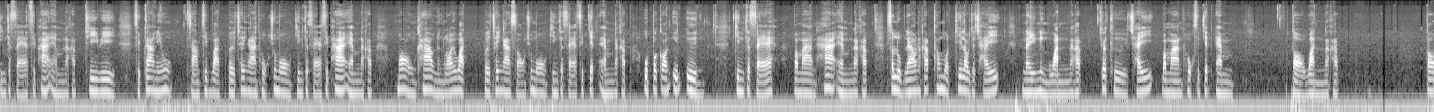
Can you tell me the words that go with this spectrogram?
กินกระแส 15 แอมป์นะครับ ทีวี 19 นิ้ว 30 วัตต์ เปิดใช้งาน 6 ชั่วโมง กินกระแส 15 แอมป์นะครับ หม้อหุงข้าว 100 วัตต์ เปิดใช้งาน 2 ชั่วโมง กินกระแส 17 แอมป์นะครับ อุปกรณ์อื่น ๆ กินกระแสประมาณ 5 แอมป์นะครับ สรุปแล้วนะครับ ทั้งหมดที่เราจะใช้ใน 1 วันนะครับ ก็คือใช้ประมาณ 67 แอมป์ต่อวันนะครับ ต่อ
